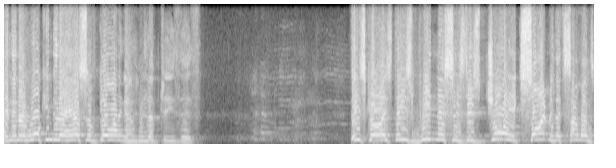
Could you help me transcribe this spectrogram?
And then they walk into the house of God and go, we love Jesus. These guys, these witnesses, there's joy, excitement that someone's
